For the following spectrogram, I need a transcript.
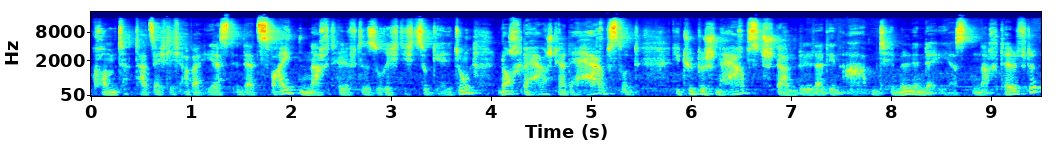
kommt tatsächlich aber erst in der zweiten Nachthälfte so richtig zur Geltung. Noch beherrscht ja der Herbst und die typischen Herbststernbilder den Abendhimmel in der ersten Nachthälfte.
